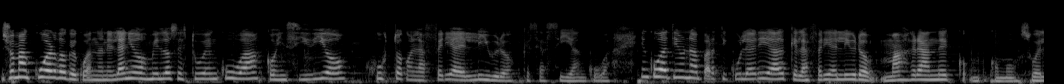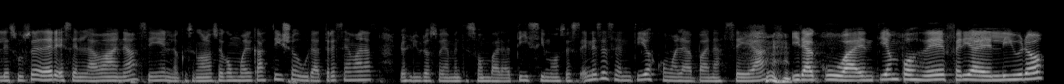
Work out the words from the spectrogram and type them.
Yo me acuerdo que cuando en el año 2012 estuve en Cuba, coincidió justo con la feria del libro que se hacía en Cuba. en Cuba tiene una particularidad que la feria del libro más grande, como, suele suceder, es en La Habana, ¿sí? en lo que se conoce como el castillo, dura tres semanas, los libros obviamente son baratísimos, en ese sentido es como la panacea. Ir a Cuba en tiempos de feria del libro,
